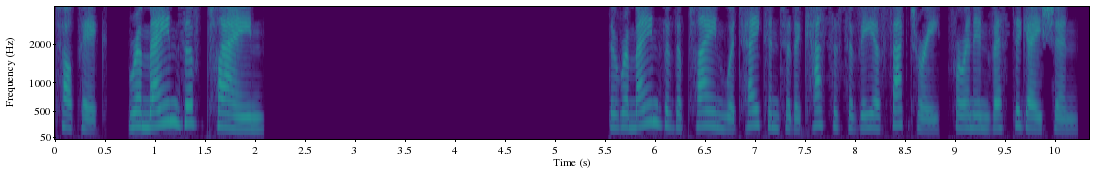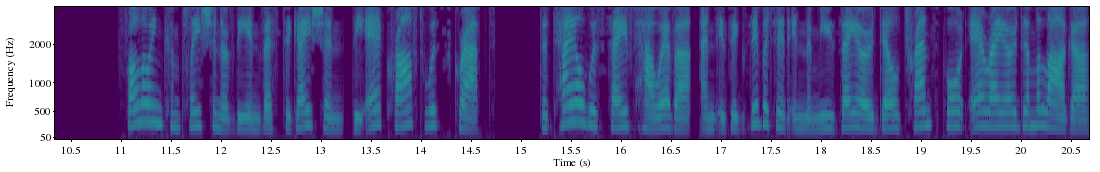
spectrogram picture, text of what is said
Topic: Remains of plane. The remains of the plane were taken to the Casa Sevilla factory, for an investigation. Following completion of the investigation, the aircraft was scrapped. The tail was saved however, and is exhibited in the Museo del Transporte Aéreo de Malaga.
